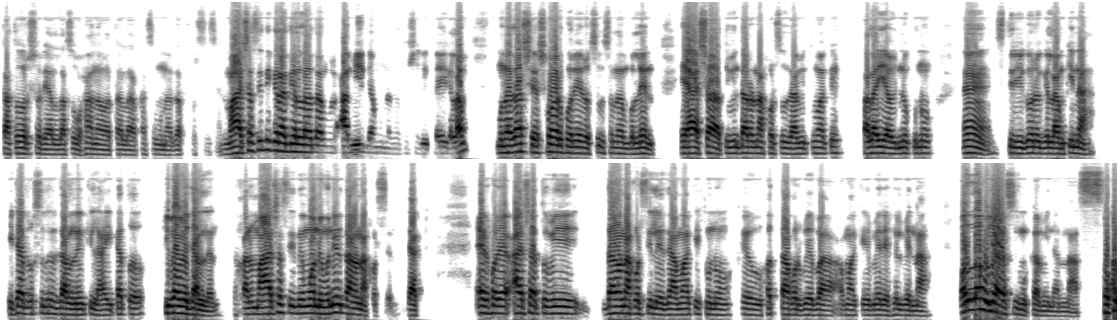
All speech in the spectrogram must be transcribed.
কাতর সরে আল্লাহ তাআলার কাছে মুনাজাত করতেছেন। মা আশা সিদ্দিকা তাআলা বলেন, আমি গিয়া মুনাজাত শরীক হয়ে গেলাম। মুনাজাত শেষ হওয়ার পরে রাসূল সাল্লাল্লাহু বললেন হে আয়েশা তুমি ধারণা করছ যে আমি তোমাকে ফালাইয়া অন্য কোনো হ্যাঁ স্ত্রী করে গেলাম কিনা এটা রাসূল জানলেন কি না? এটা তো কীভাবে জানলেন? তখন মা সিদ্দিকা মনে মনে ধারণা করছেন দেখ এরপরে আয়েশা তুমি ধারণা করছিলে যে আমাকে কোনো কেউ হত্যা করবে বা আমাকে মেরে ফেলবে না। আল্লাহ ইয়াসিমুকা মিনান নাস। তখন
